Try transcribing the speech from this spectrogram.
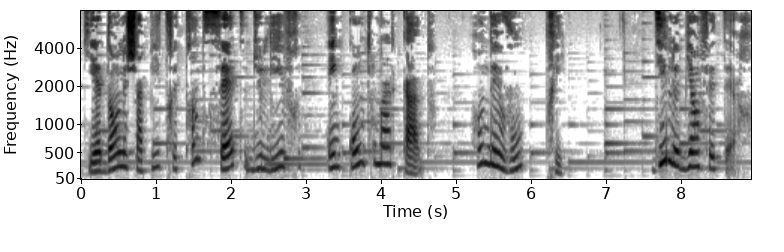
qui est dans le chapitre 37 du livre Encontro marcado. Rendez-vous pris dit le bienfaiteur.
